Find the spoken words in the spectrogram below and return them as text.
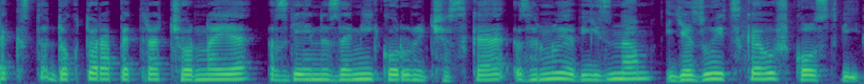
Text doktora Petra Čorneje z dějin zemí koruny české zhrnuje význam jezuitského školství.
